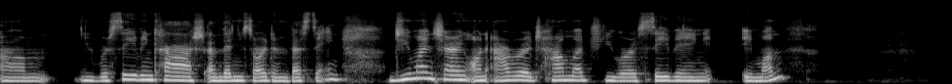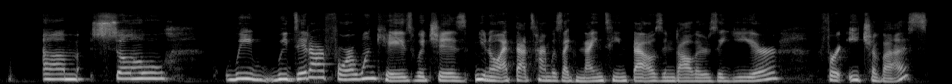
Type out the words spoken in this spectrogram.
um, you were saving cash, and then you started investing. Do you mind sharing on average how much you were saving a month? Um, so we we did our 401ks which is you know at that time was like $19000 a year for each of us.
